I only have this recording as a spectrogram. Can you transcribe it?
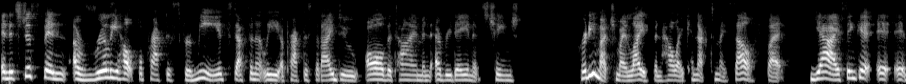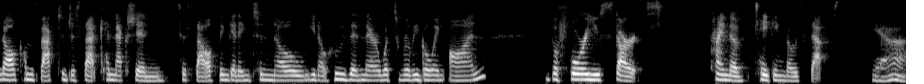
And it's just been a really helpful practice for me. It's definitely a practice that I do all the time and every day, and it's changed pretty much my life and how I connect to myself. But yeah, I think it, it it all comes back to just that connection to self and getting to know, you know, who's in there, what's really going on before you start kind of taking those steps. Yeah.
